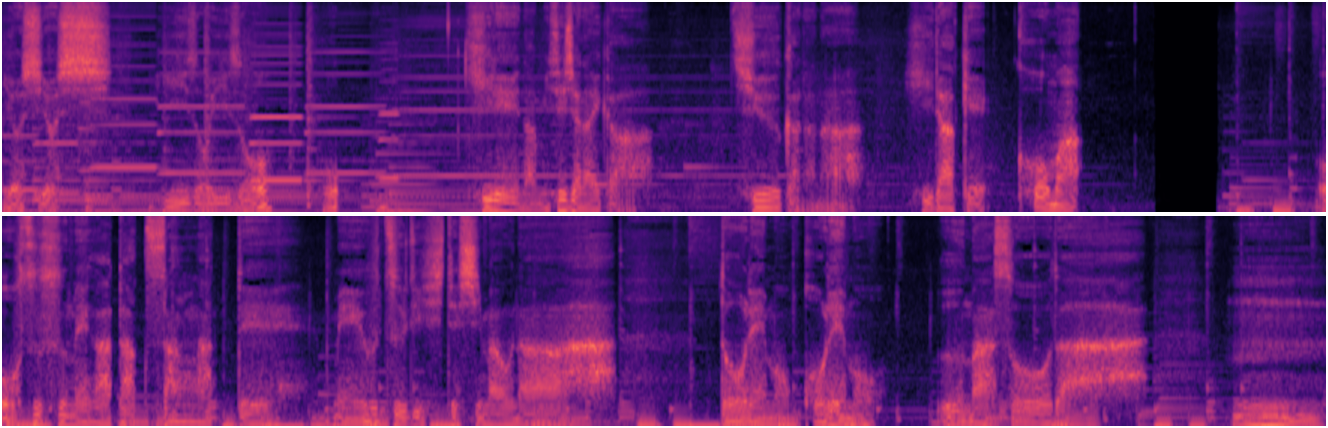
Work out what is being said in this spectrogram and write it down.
る。よしよしいいぞいいぞ。お綺麗な店じゃないか。中華だな。開けごま。おすすめがたくさんあって目移りしてしまうな。あどれもこれもうまそうだ。うん。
